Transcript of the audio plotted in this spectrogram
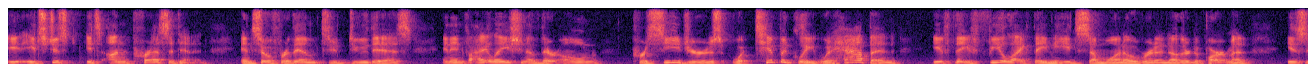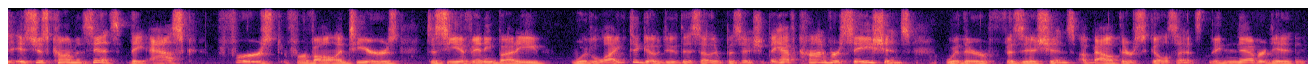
It, it's just it's unprecedented. And so for them to do this and in violation of their own procedures, what typically would happen if they feel like they need someone over in another department is it's just common sense. They ask first for volunteers to see if anybody would like to go do this other position. They have conversations with their physicians about their skill sets. They never did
